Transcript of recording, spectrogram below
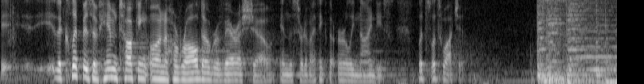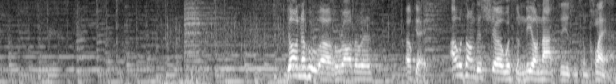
it, the clip is of him talking on a Geraldo Rivera show in the sort of, I think, the early 90s. Let's, let's watch it. Y'all know who uh, Geraldo is? Okay. I was on this show with some neo Nazis and some Klan.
